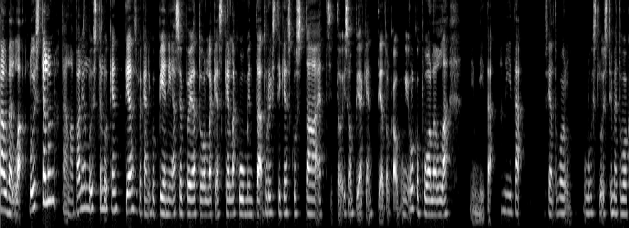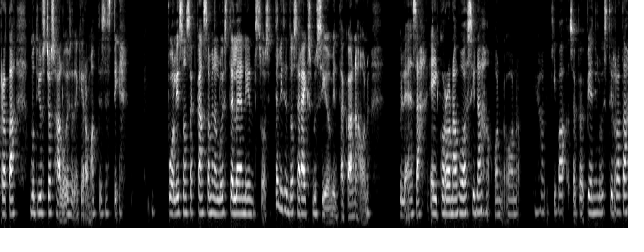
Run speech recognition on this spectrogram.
talvella luistelun. Täällä on paljon luistelukenttiä, sekä niin pieniä söpöjä tuolla keskellä kuuminta turistikeskustaa, että sitten on isompia kenttiä tuolla kaupungin ulkopuolella, niin niitä, niitä sieltä voi luist, luistimet vuokrata. Mutta just jos haluaisi jotenkin romanttisesti puolisonsa kanssa mennä luistelemaan, niin suosittelisin tuossa Rijksmuseumin takana on yleensä ei-koronavuosina on, on ihan kiva söpö pieni luistinrata.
